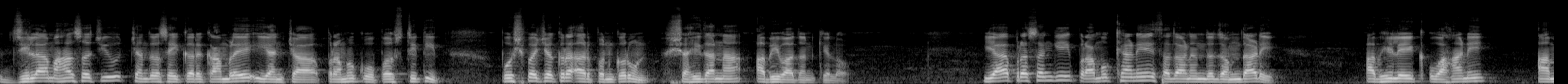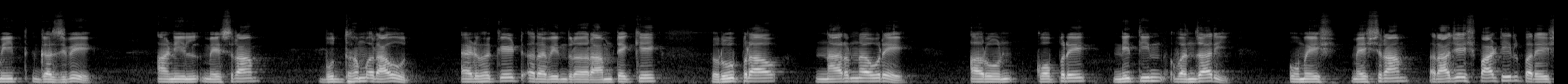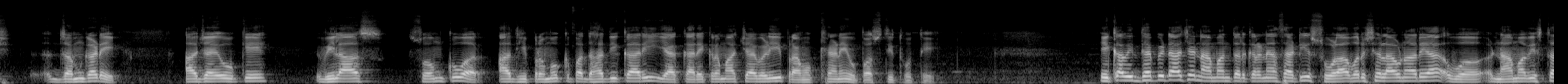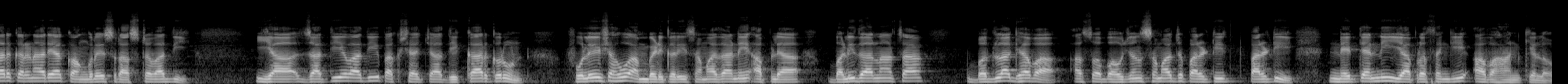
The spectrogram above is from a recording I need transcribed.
जिल्हा महासचिव चंद्रशेखर कांबळे यांच्या प्रमुख उपस्थितीत पुष्पचक्र अर्पण करून शहीदांना अभिवादन केलं. या प्रसंगी प्रामुख्याने सदानंद जमदाडे अभिलेख वहाने अमित गजबे अनिल मेश्राम बुद्धम राऊत ॲडव्होकेट रवींद्र रामटेके रूपराव नारनवरे अरुण कोपरे नितीन वंजारी उमेश मेश्राम राजेश पाटील परेश जमगडे अजय उके विलास सोमकुवर आदी प्रमुख पदाधिकारी या कार्यक्रमाच्या वेळी प्रामुख्याने उपस्थित होते. एका विद्यापीठाचे नामांतर करण्यासाठी सोळा वर्ष लावणाऱ्या व नामविस्तार करणाऱ्या काँग्रेस राष्ट्रवादी या जातीयवादी पक्षाचा धिक्कार करून फुलेशाहू आंबेडकरी समाजाने आपल्या बलिदानाचा बदला घ्यावा असं बहुजन समाज पार्टी पार्टी नेत्यांनी या प्रसंगी आवाहन केलं.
